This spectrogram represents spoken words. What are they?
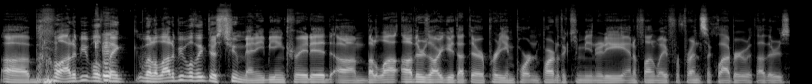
Uh, but a lot of people think, but a lot of people think there's too many being created. Um, but a lot others argue that they're a pretty important part of the community and a fun way for friends to collaborate with others.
